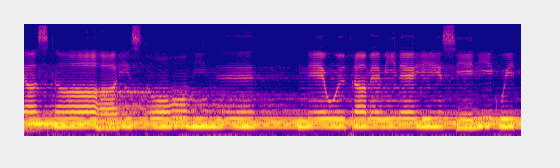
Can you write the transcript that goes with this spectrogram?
miras caris Domine, ne ultra me mineris iniquitatis,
